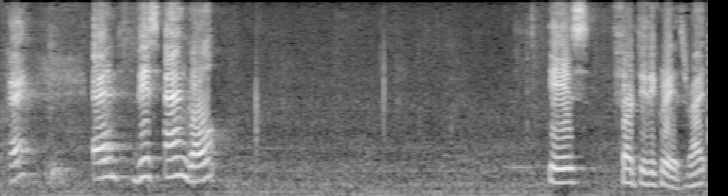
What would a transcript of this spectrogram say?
Okay? And this angle is 30 degrees, right?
